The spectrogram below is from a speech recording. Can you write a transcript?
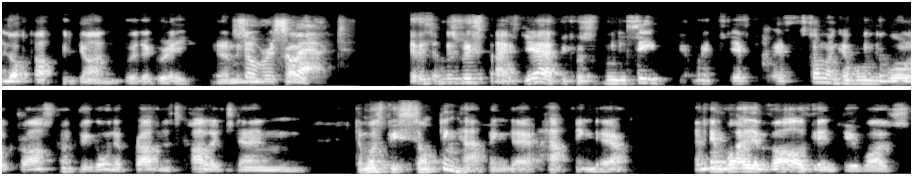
looked up to John to a degree. You know, so I mean? respect. It was, it was respect, yeah. Because when you see if if someone can win the world cross country going to Providence College, then there must be something happening there. Happening there, and then what it evolved into was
